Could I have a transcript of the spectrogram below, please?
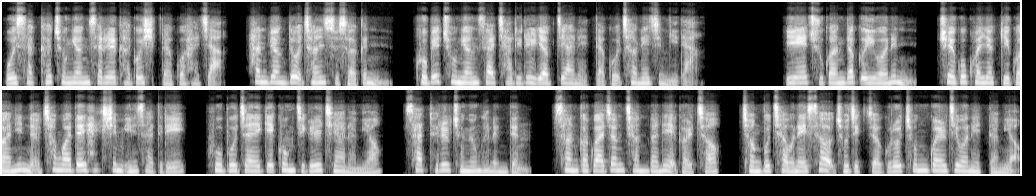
오사카 종영사를 가고 싶다고 하자 한병도 전 수석은 고베 종영사 자리를 역제안했다고 전해집니다. 이에 주광덕 의원은 최고 권력기관인 청와대 핵심 인사들이 후보자에게 공직을 제안하며 사퇴를 종용하는 등 선거 과정 전반에 걸쳐 정부 차원에서 조직적으로 총괄 지원했다며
